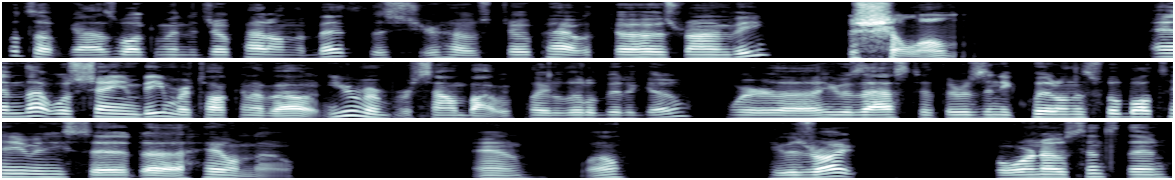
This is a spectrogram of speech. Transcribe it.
What's up, guys? Welcome into Joe Pat on the Bets. This is your host, Joe Pat, with co-host Ryan V. Shalom. And that was Shane Beamer talking about. You remember a soundbite we played a little bit ago, where uh, he was asked if there was any quit on this football team, and he said, uh, "Hell no." And well, he was right. Four zero since then,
